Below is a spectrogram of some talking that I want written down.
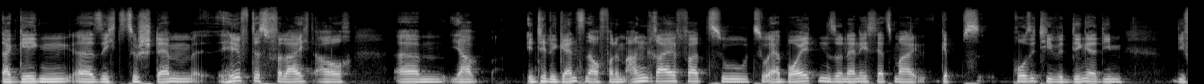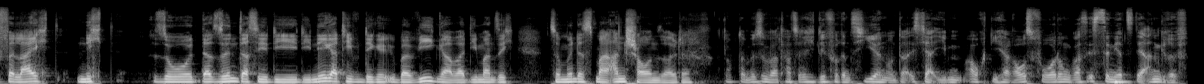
dagegen äh, sich zu stemmen? Hilft es vielleicht auch, ähm, ja, Intelligenzen auch von einem Angreifer zu, zu erbeuten, so nenne ich es jetzt mal. Gibt es positive Dinge, die, die vielleicht nicht so da sind, dass sie die, die negativen Dinge überwiegen, aber die man sich zumindest mal anschauen sollte. Ich glaube, da müssen wir tatsächlich differenzieren und da ist ja eben auch die Herausforderung, was ist denn jetzt der Angriff?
